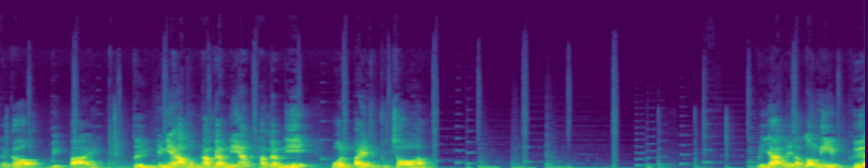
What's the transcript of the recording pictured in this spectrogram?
แล้วก็บิดปลายตึงอย่างเงี้ยครับผมทำแบบนี้ครับทำแบบนี้วนไปทุกๆช่อครับ ไม่ยากเลยครับ เราหนีบเพื่อ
